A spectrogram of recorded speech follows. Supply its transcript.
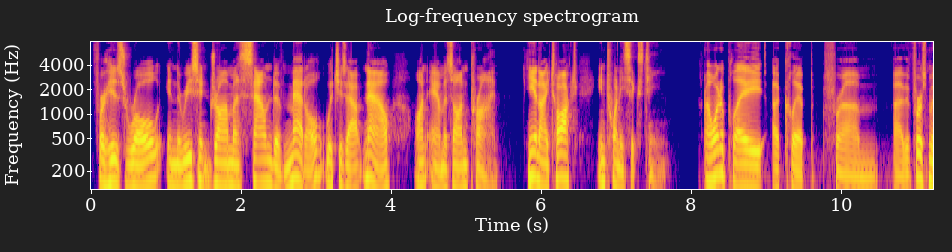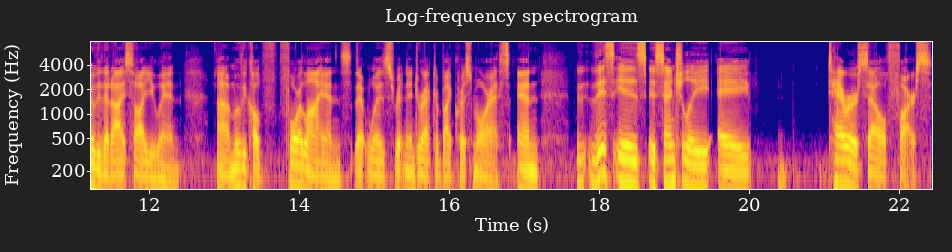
for his role in the recent drama Sound of Metal, which is out now on Amazon Prime. He and I talked in 2016. I want to play a clip from uh, the first movie that I saw you in, a movie called Four Lions, that was written and directed by Chris Morris. And this is essentially a terror cell farce.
